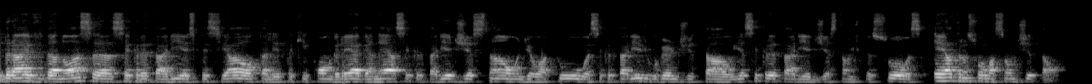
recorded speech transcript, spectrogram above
drive da nossa secretaria especial, Taleta, que congrega né, a Secretaria de Gestão, onde eu atuo, a Secretaria de Governo Digital e a Secretaria de Gestão de Pessoas, é a transformação digital.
